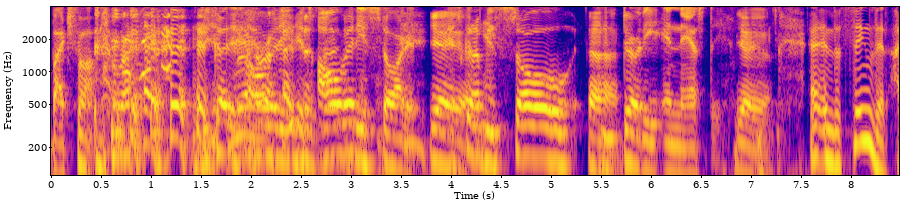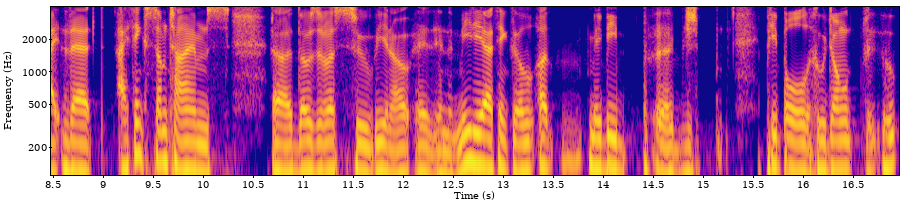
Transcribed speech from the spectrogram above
by Trump, because it's already it's already started. Yeah, it's yeah. going to be so uh-huh. dirty and nasty. Yeah, yeah. And, the thing that I that I think sometimes uh, those of us who you know in the media, I think uh, maybe uh, just people who don't who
